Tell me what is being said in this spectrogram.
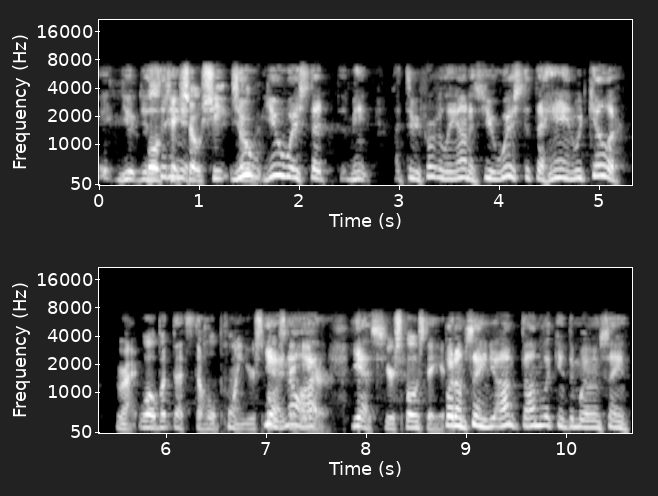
you, you're Well, sitting okay, so she- you you wish that I mean to be perfectly honest, you wish that the hand would kill her. Right. Well, but that's the whole point. You're Yeah, supposed no, to hear. I, yes, You're supposed to hear. but. I'm saying I'm I'm looking at the movie. I'm saying,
